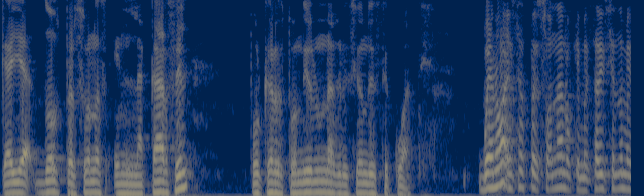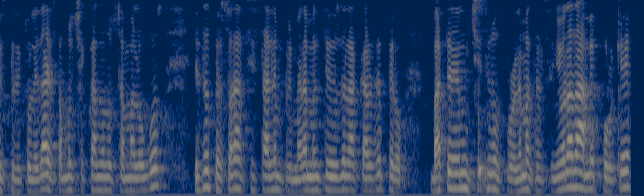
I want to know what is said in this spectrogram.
Que haya dos personas en la cárcel porque respondieron a una agresión de este cuate. Bueno, esas personas, lo que me está diciendo mi espiritualidad, estamos checando los chamalongos, esas personas sí salen primeramente Dios de la cárcel, pero va a tener muchísimos problemas el señor Adame, ¿por qué?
